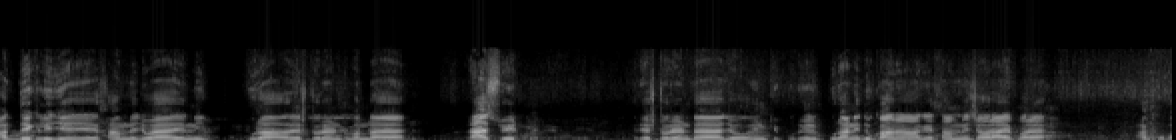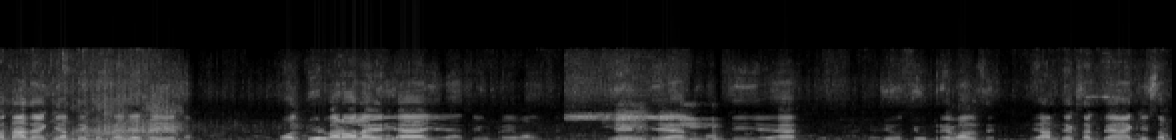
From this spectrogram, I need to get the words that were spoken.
आप देख लीजिए, ये सामने जो है, ये पूरा रेस्टोरेंट बन रहा है, राज स्वीट रेस्टोरेंट है जो इनकी पूरी, पुरानी दुकान है, आगे सामने चौराहे पर है। आपको बता दें कि आप देख सकते हैं जैसे ये सब बहुत भीड़ भाड़ वाला एरिया है, ये है सी ट्रेवल्स ये इनकी है शुभम की, ये है जियो सी ट्रेवल्स ये आप देख सकते हैं कि सब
